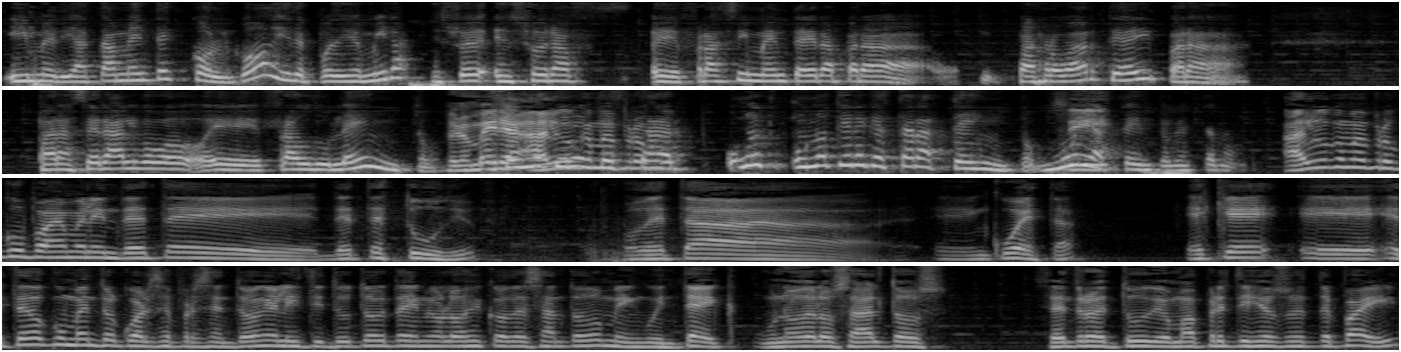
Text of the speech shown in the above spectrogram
inmediatamente colgó y después dije, mira, eso, eso era, eh, fácilmente era para, para robarte ahí, para para hacer algo eh, fraudulento. Pero mira, algo que me preocupa. Uno, tiene que estar atento, muy atento en este momento. Algo que me preocupa, Emeline, de este, de este estudio o de esta eh, encuesta es que eh, este documento, el cual se presentó en el Instituto Tecnológico de Santo Domingo, INTEC, uno de los altos centros de estudio más prestigiosos de este país,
